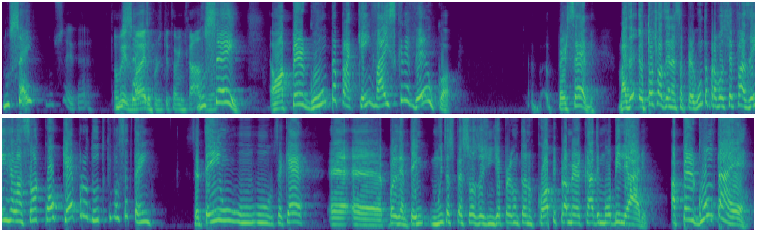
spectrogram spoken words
Não sei. Não sei, né? Talvez sei. mais porque estão em casa. Não né? sei. É uma pergunta para quem vai escrever o copy. Percebe? Mas eu estou fazendo essa pergunta para você fazer em relação a qualquer produto que você tem. Você tem um. um, um você quer. É, é, por exemplo, tem muitas pessoas hoje em dia perguntando copy para mercado imobiliário. A pergunta é:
